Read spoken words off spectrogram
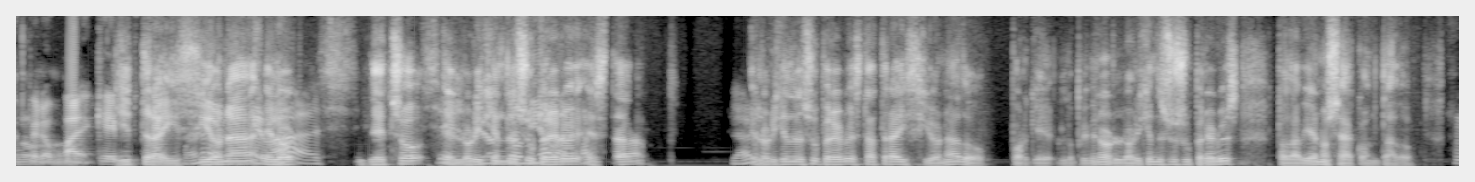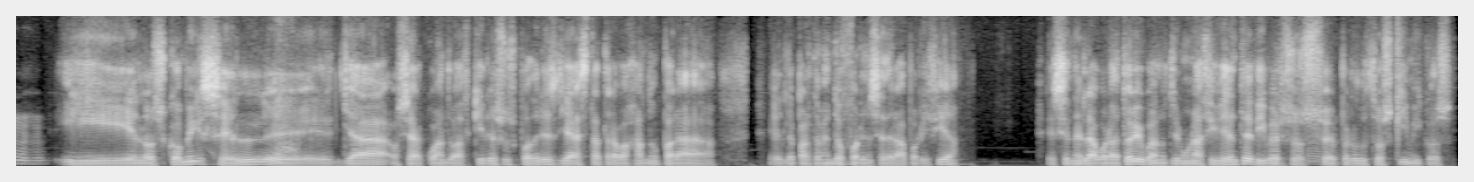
no, Pero no, pa- que, Y que- traiciona Bueno, el, De hecho, Sí, el origen del superhéroe está. claro. El origen del superhéroe está traicionado, porque lo primero, el origen de sus superhéroes todavía no se ha contado. Y en los cómics, él eh, ya, o sea, cuando adquiere sus poderes, ya está trabajando para el departamento forense de la policía. Es en el laboratorio, cuando tiene un accidente, diversos eh, productos químicos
